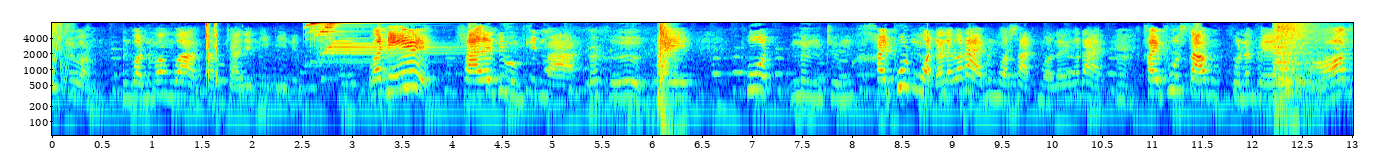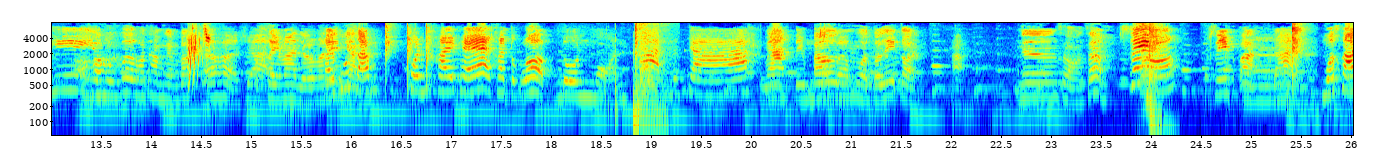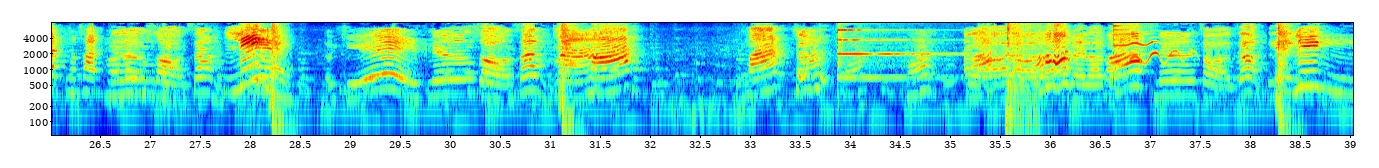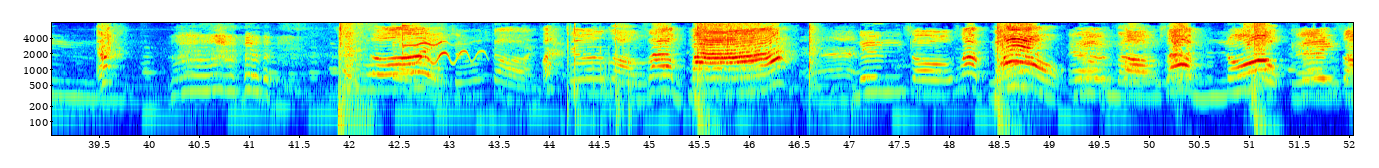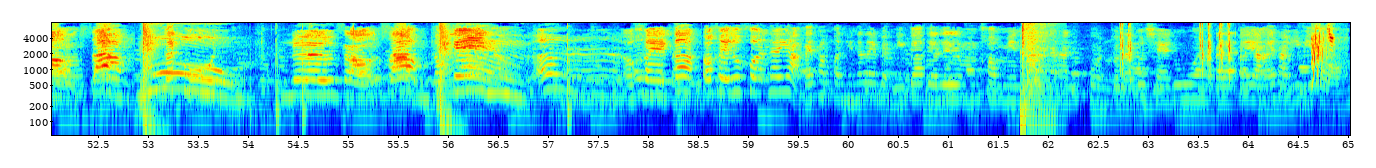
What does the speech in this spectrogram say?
สู่ช่วงวันว่างๆตามชาเลนจ์ EP หนึ่งวันนี้ชาเลนจ์ที่ผมคิดมาก็คือใครพูดหนึ่งถึงใครพูดหมวดอะไรก็ได้เป็นหมวดสัตว์หมวดอะไรก็ได้ อืม ใครพูดซ้ำคนนั้นแพ้ อ๋อที่อ๋อ ยูทูบเบอร์เขาทำกันปะเออใช่โอเคมาเดี๋ยวเรามาใครเล่นพูดกันซ้ำคนใครแพ้ใครตกรอบโดนหมอนฟาดนะจ๊ะมาเต็มเอาแบบหมวดตัวเลขก่อนอะหนึ่งสองสามสิบสิบอะอ่าได้หมวดสัตว์หมวดสัตว์หนึ่งสองสามลิงโอเค หนึ่งสองสามหมาหมาหมาฉันหมาอาหมาเอาเอาไปรอหก่อมานหนึ่งสองสามลิงลิงอะฉันโอ้ยฉันก่อนหนึ่งสองสามหมาหนึ่งสองสามแมวหนึ่งสองสามนกหนึ่งสองสามงูหนึ่งสองสามนกแก้วเออโอเคก็ โอเคทุกคนถ้าอยากให้ทำคอนเทนต์อะไรแบบนี้ก็อย่าลืมคอมเมนต์มานะคะทุกคน กดไลค์กดแชร์ด้วยแล้วถ้าอยากให้ทำ EP สอง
